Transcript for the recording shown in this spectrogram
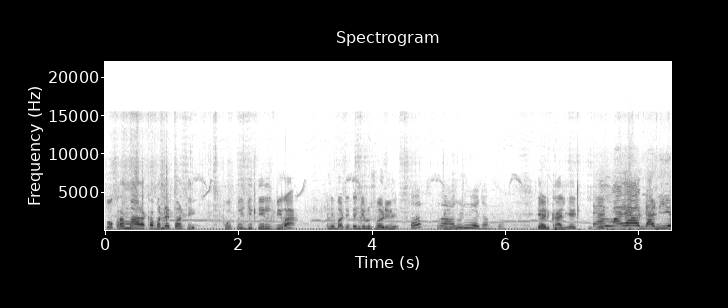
છોકરા મારે ખબર નહીં પડતી. પુત્રીજી જીતી પીવા અને બટી તને જેટલું છોડ્યું હે રાજુ હે ડબ્બો હેડ ખાલી હેડ. લાયા ગાડીએ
